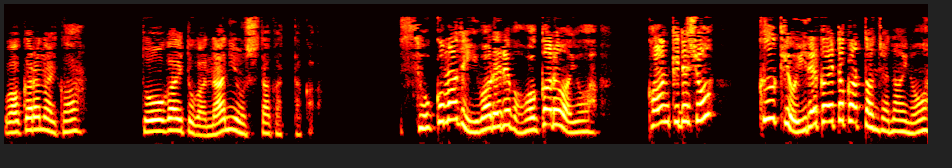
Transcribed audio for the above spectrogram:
わからないか？当該都が何をしたかったか。そこまで言われればわかるわよ。換気でしょ？空気を入れ替えたかったんじゃないの？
